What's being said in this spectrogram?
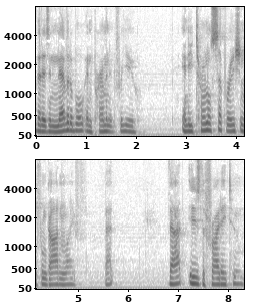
that is inevitable and permanent for you, and eternal separation from God and life. That, that is the Friday tomb.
